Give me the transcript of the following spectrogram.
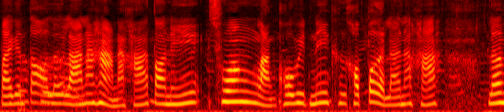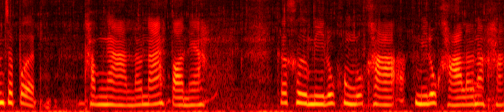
ไปกันต่อเลยร้านอาหารนะคะ ตอนนี้ช่วงหลังโควิดนี่คือเขาเปิดแล้วนะคะ เริ่มจะเปิดทำงานแล้วนะ ตอนเนี้ยก็คือมีลูกคงลูกค้ามีลูกค้าแล้วนะคะ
